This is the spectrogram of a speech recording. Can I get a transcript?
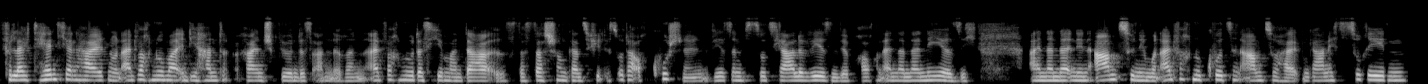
vielleicht Händchen halten und einfach nur mal in die Hand reinspüren des anderen. Einfach nur, dass jemand da ist, dass das schon ganz viel ist. Oder auch kuscheln. Wir sind soziale Wesen. Wir brauchen einander Nähe, sich einander in den Arm zu nehmen und einfach nur kurz in den Arm zu halten, gar nichts zu reden,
